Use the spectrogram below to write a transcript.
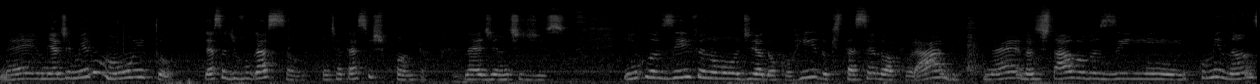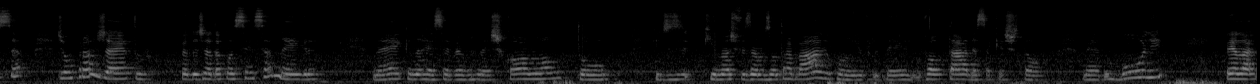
Né? Eu me admiro muito dessa divulgação, a gente até se espanta né, diante disso. Inclusive no dia do ocorrido, que está sendo apurado, né, nós estávamos em culminância de um projeto pelo Dia da Consciência Negra, né, que nós recebemos na escola um autor, que, diz, que nós fizemos um trabalho com o livro dele, voltado a essa questão né, do bullying, pela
